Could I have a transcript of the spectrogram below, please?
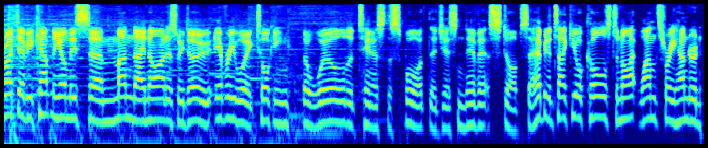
Great to have your company on this uh, Monday night as we do every week, talking the world of tennis, the sport that just never stops. So happy to take your calls tonight, 1300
